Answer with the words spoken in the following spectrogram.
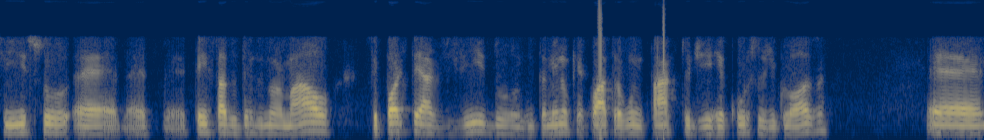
se isso é, é, tem estado dentro do normal, se pode ter havido também no Q4 algum impacto de recursos de glosa. É,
